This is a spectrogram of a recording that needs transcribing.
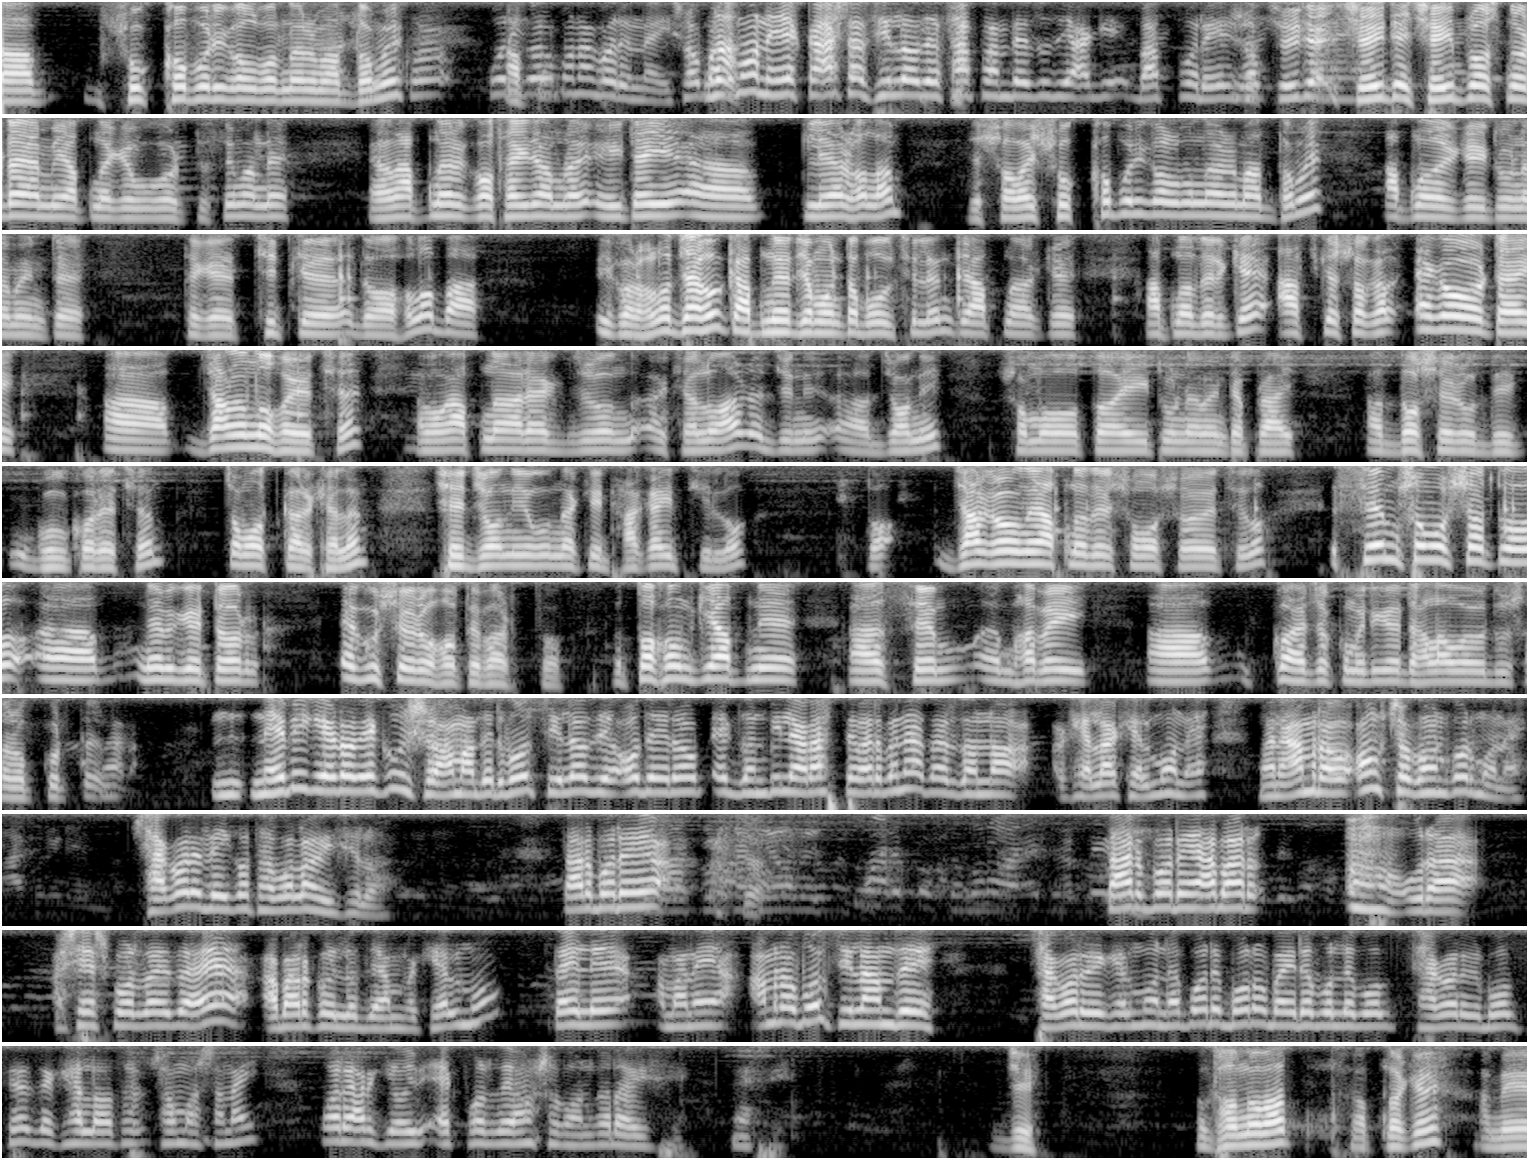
সূক্ষ্ম পরিকল্পনার মাধ্যমে পরিকল্পনা করে নাই। সবার মনে একটা আশা ছিল যে ছাপ্পান যদি আগে বাদ পড়ে সেইটা সেইটা সেই প্রশ্নটাই আমি আপনাকে করতেছি। মানে এখন আপনার কথাই আমরা এইটাই ক্লিয়ার হলাম যে সবাই সূক্ষ্ম পরিকল্পনার মাধ্যমে আপনাদেরকে এই টুর্নামেন্টে থেকে ছিটকে দেওয়া হলো বা ই করা হলো। যাই হোক আপনি যেমনটা বলছিলেন যে আপনাকে আপনাদেরকে আজকে সকাল এগারোটায় আহ, জানানো হয়েছে এবং আপনার একজন খেলোয়াড় যিনি জনি সম্ভবত এই টুর্নামেন্টে প্রায় দশের অধিক গোল করেছেন চমৎকার খেলেন। সেই জনিও নাকি ঢাকায় ছিল। তো যার কারণে আপনাদের সমস্যা হয়েছিল। সেম সমস্যা তো নেভিগেটর একুশেরও হতে পারতো। তখন কি আপনি সেম ভাবেই আহ, আয়োজক কমিটিকে ঢালাওভাবে দোষারোপ করতেন? নেভিগেটর একুশশো আমাদের বলছিল যে ওদেরও একজন প্লেয়ার আসতে পারবে না তার জন্য খেলা খেলব না মানে আমরা অংশগ্রহণ করব না। সাগরের এই কথা বলা হয়েছিল। তারপরে তারপরে আবার ওরা শেষ পর্যায়ে যায়, আবার কইলো যে আমরা খেলব তাইলে মানে আমরা বলছিলাম যে সাগরের খেলব না, পরে বড় বাইরে বলে বল, সাগরের বলছে যে খেলা, সমস্যা নাই। পরে আর কি ওই এক পর্যায়ে অংশগ্রহণ করা হয়েছে ম্যাচে জি। ধন্যবাদ আপনাকে। আমি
